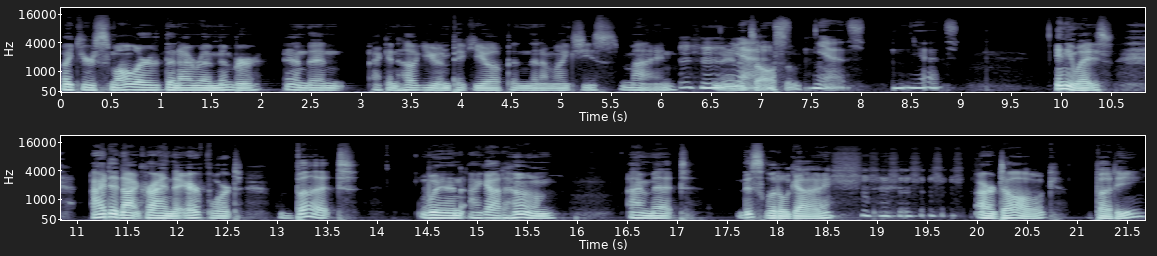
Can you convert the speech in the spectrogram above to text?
Like you're smaller than I remember. And then I can hug you and pick you up, and then I'm like, she's mine, Mhm, and yes. it's awesome. Yes. Yes. Anyways, I did not cry in the airport, but when I got home, I met this little guy, our dog, Buddy.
